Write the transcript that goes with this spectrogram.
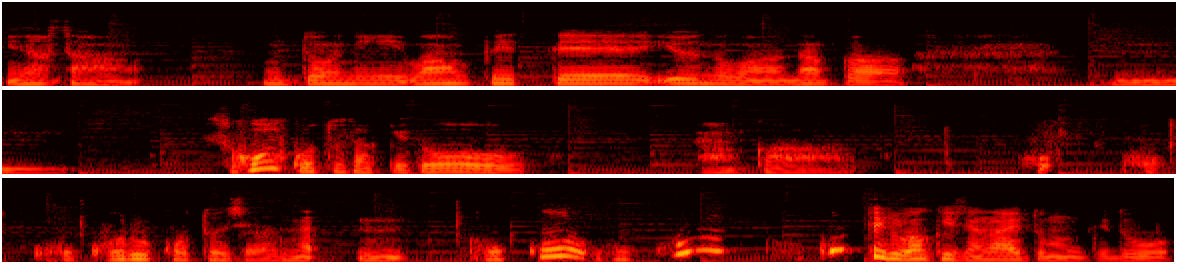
皆さん、本当にワンオペっていうのはなんか、うん、すごいことだけど、なんか、ほ、ほ、誇ることじゃな、うん、誇、誇る、誇ってるわけじゃないと思うけど、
